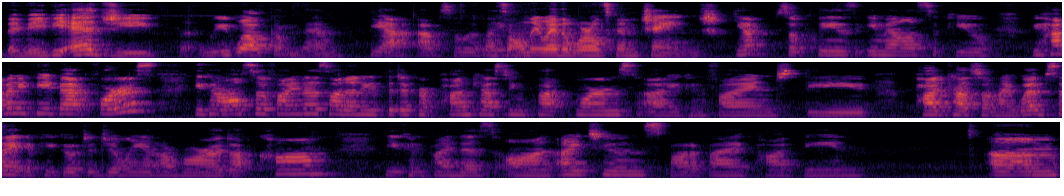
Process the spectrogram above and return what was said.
They may be edgy, but we welcome them. Yeah, absolutely. That's the only way the world's going to change. Yep. So please email us if you if you have any feedback for us. You can also find us on any of the different podcasting platforms. Uh, you can find the podcast on my website if you go to jillianaurora.com. You can find us on iTunes, Spotify, Podbean. Um,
